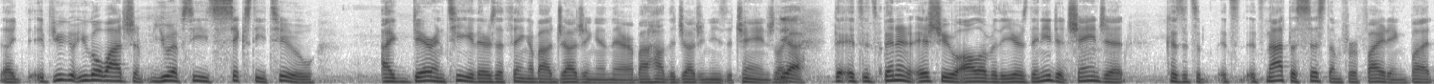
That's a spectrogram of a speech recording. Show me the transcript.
Like if you you go watch UFC 62, I guarantee there's a thing about judging in there about how the judging needs to change. Like, Yeah. th- it's it's been an issue all over the years. They need to change it because it's a, it's it's not the system for fighting, but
